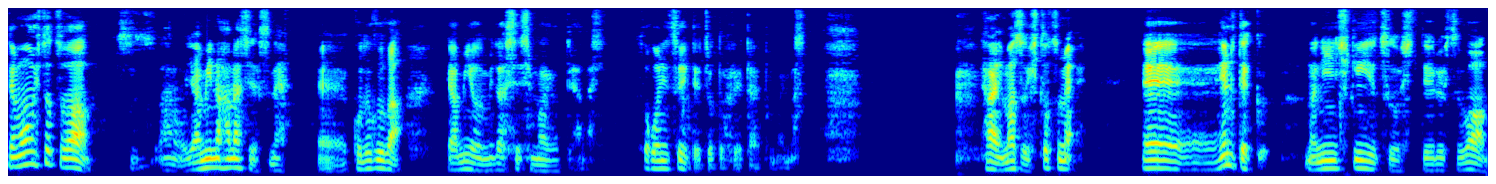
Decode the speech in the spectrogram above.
で、もう一つは、あの闇の話ですね。えー、孤独が闇を生み出してしまうよっていう話。そこについてちょっと触れたいと思います。はい、まず一つ目。えー、NTEC、まあ、認識技術を知っている人は、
